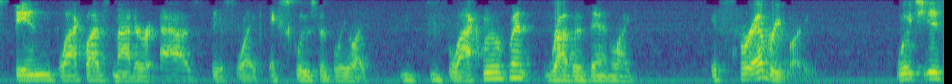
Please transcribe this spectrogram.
spin Black Lives Matter as this like exclusively like black movement rather than like it's for everybody, which is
